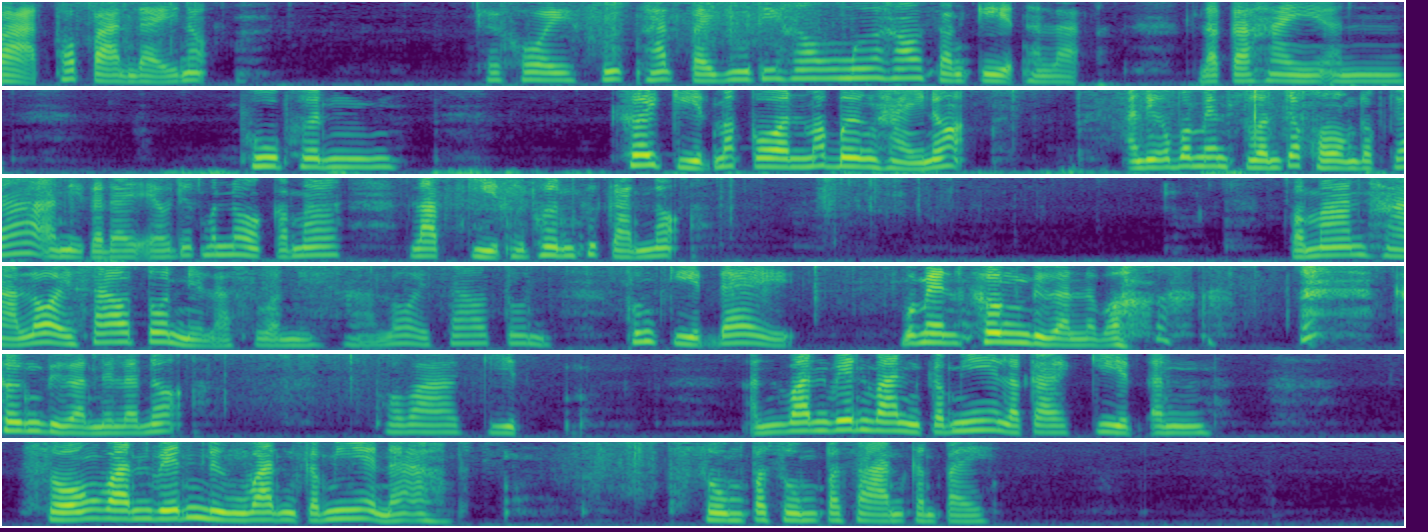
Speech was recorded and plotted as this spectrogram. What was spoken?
บาดเพราะปานใดเนาะค่อยๆฝึกหัดไปอยู่ที่เฮ้ามือเฮ้าสังเกตนั่นละแล้วก็ให้อันผู้เพิ่นเคยกีดมาก่อนมาเบิงไห้เนาะอันนี้ก็บ่แม่นสวนเจ้าของดอกจ้า อันนี้ก็ได้แอลเด็กมันนอกก็มารับกีดให้เพิ่นคือกันเนาะ ประมาณหาร้อยเศร้าต้นนี่แหละสวนนี่หาร้อยเศร้าต้นเพิ่งกรีดได้บ่แม่นครึ่งเดือนแล้วบ่ครึ่งเดือนนี่แหละเนาะเพราะว่ากรีด อันวันเว้นวันก็มีแล้วก็กรีดอันสองวันเว้นหนึ่งวันก็มีนะผสมผสมประสานกันไป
